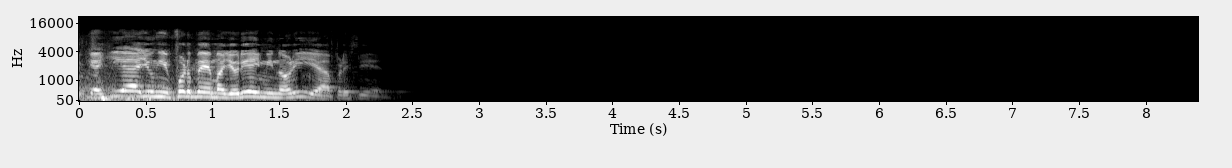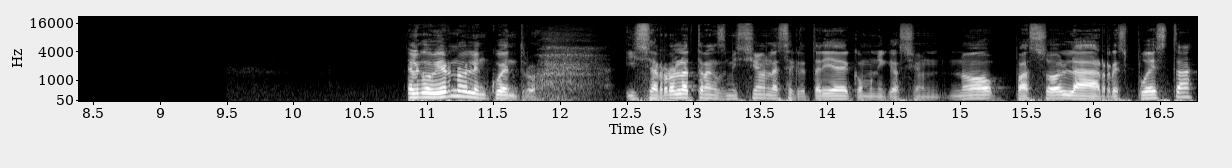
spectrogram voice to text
Porque allí hay un informe de mayoría y minoría, presidente. El gobierno del encuentro y cerró la transmisión la Secretaría de Comunicación. No pasó la respuesta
